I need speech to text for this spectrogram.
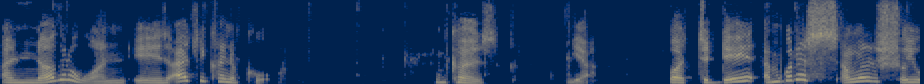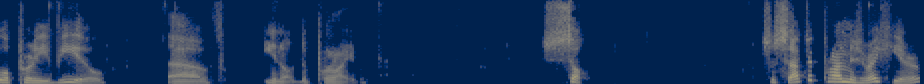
Another one is actually kind of cool. Because yeah. But today I'm gonna I'm gonna show you a preview of, you know, the prime. So, so Satvik prime is right here.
